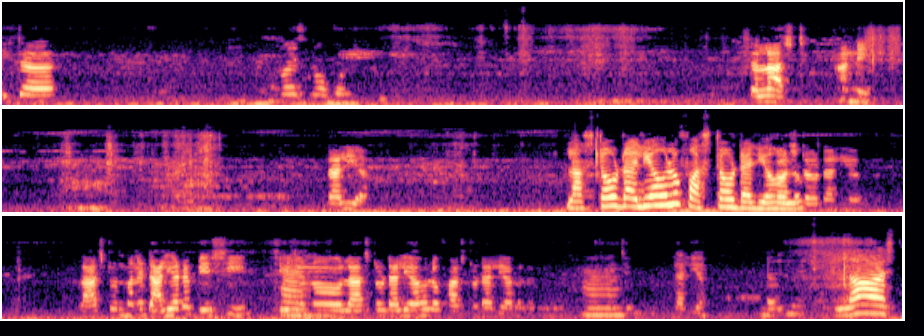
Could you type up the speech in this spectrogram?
এটা এটা লাস্ট আর নেই ডালিয়া। লাস্টটাও ডালিয়া হলো ফার্স্টটাও ডালিয়া হলো। ফার্স্টটাও ডালিয়া লাস্ট মানে ডালিয়াটা বেশি সেই হ্যাঁ। জন্য লাস্টও ডালিয়া হলো ফার্স্টও ডালিয়া হলো। হুম, ডালিয়া। লাস্ট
